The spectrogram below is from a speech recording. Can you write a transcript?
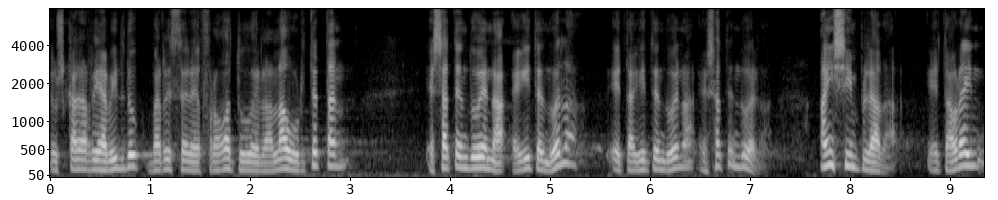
Euskal Herria Bilduk berriz ere frogatu dela lau urtetan, esaten duena egiten duela, eta egiten duena esaten duela. Hain simplea da, eta orain,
